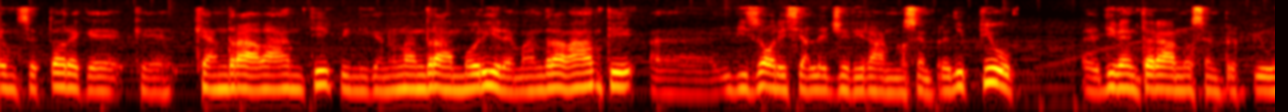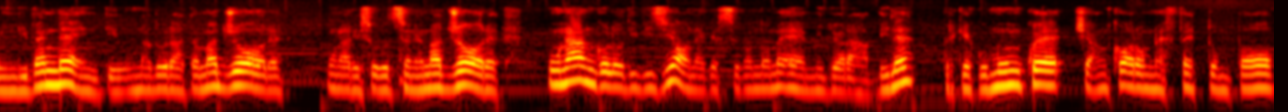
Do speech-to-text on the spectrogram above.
è un settore che, che, che, andrà avanti, quindi che non andrà a morire, ma andrà avanti, eh, i visori si alleggeriranno sempre di più, eh, diventeranno sempre più indipendenti, una durata maggiore, una risoluzione maggiore, un angolo di visione che secondo me è migliorabile, perché comunque c'è ancora un effetto un po'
